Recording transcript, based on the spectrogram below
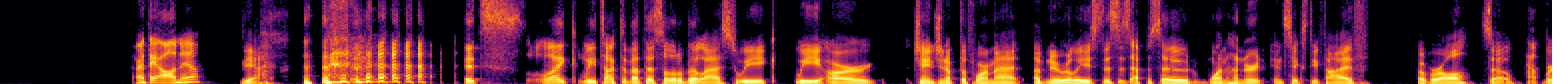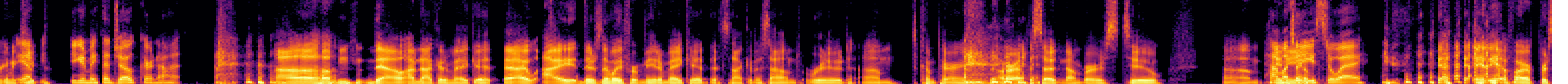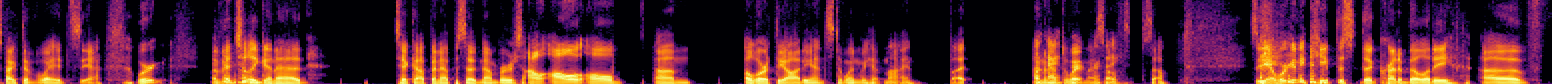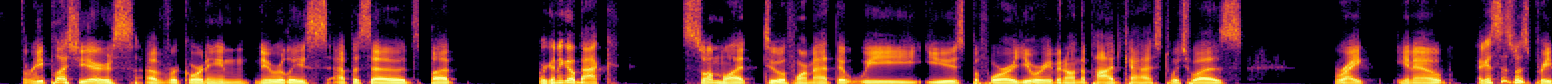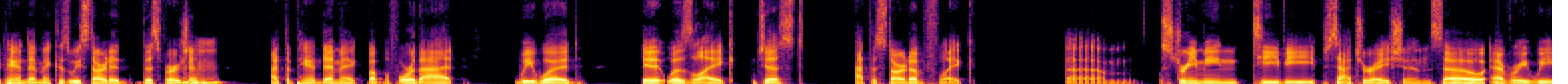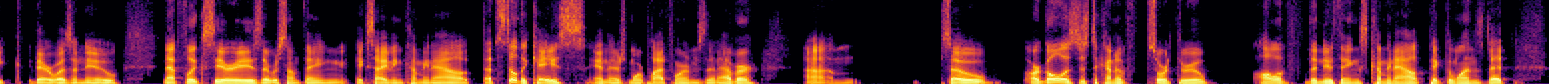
Aren't they all new? Yeah. it's like we talked about this a little bit last week. We are changing up the format of new release. This is episode 165 overall. So How- we're gonna Yep. keep You gonna make that joke or not? Um no i'm not gonna make it. I i there's no way for me to make it. That's not gonna sound rude um comparing the- our episode numbers to um How much I of- used to weigh? any of our prospective weights yeah. We're eventually gonna tick up in episode numbers. I'll i'll i'll um alert the audience to when we hit mine but i'm gonna have to weigh myself perfect. so. So yeah we're gonna keep this the credibility of three plus years of recording new release episodes but we're gonna go back somewhat to a format that we used before you were even on the podcast which was right you know i guess this was pre-pandemic because we started this version Mhm. at the pandemic but before that we would it was like just at the start of like um streaming tv saturation. So every week there was a new netflix series. There was something exciting coming out. That's still the case and there's more platforms than ever. Um so our goal is just to kind of sort through all of the new things coming out pick the ones that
